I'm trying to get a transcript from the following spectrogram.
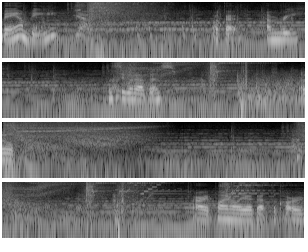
Bambi. I'm re. Let's see what happens. Oh. Alright, finally I got the card.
